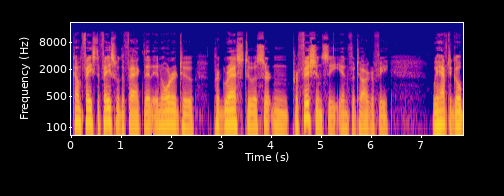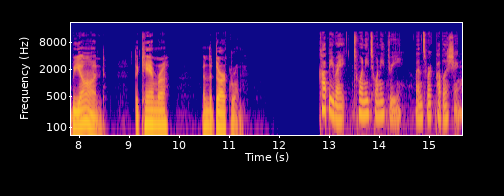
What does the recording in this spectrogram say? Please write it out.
come face to face with the fact that in order to progress to a certain proficiency in photography, we have to go beyond the camera and the darkroom. Copyright 2023 Lenswork Publishing.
